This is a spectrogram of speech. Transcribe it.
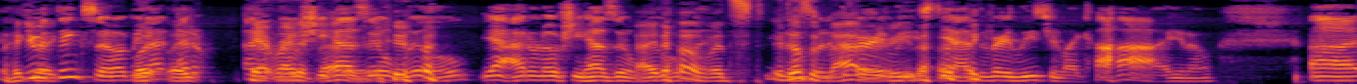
Like, You would like, think so. I mean, what- I, I don't. I can't don't know if she has better, ill will. Yeah, I don't know if she has ill will. I know, but, but it know, doesn't but At the very least, know? yeah, at the very least, you're like, haha, you know. Uh,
